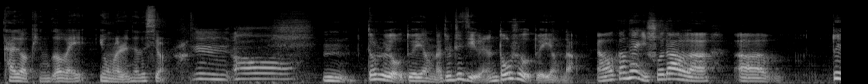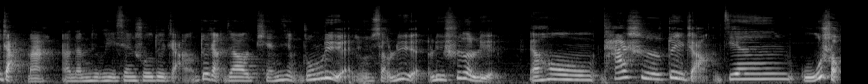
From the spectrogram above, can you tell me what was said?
他叫平泽唯，用了人家的姓儿。嗯哦，嗯，都是有对应的，就这几个人都是有对应的。然后刚才你说到了呃队长嘛，然后咱们就可以先说队长。队长叫田井中律，就是小律律师的律。然后他是队长兼鼓手，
